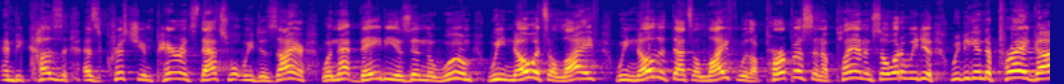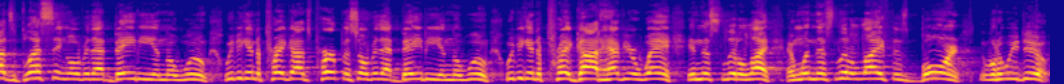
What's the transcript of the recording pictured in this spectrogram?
And because as Christian parents, that's what we desire. When that baby is in the womb, we know it's a life. We know that that's a life with a purpose and a plan. And so what do we do? We begin to pray God's blessing over that baby in the womb. We begin to pray God's purpose over that baby in the womb. We begin to pray, God, have your way in this little life. And when this little life is born, what do we do?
